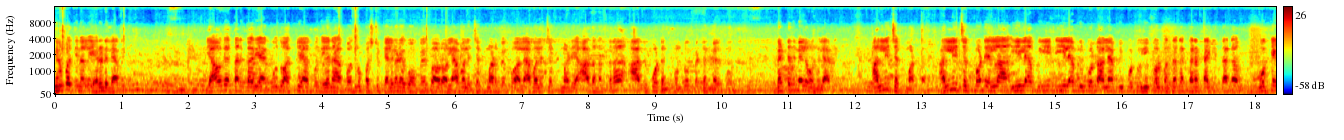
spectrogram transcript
ತಿರುಪತಿನಲ್ಲಿ ಎರಡು ಲ್ಯಾಬ್ ಇದೆ. ಯಾವುದೇ ತರಕಾರಿ ಆಗ್ಬೋದು, ಅಕ್ಕಿ ಹಾಕ್ಬೋದು ಏನೇ ಫಸ್ಟ್ ಕೆಳಗಡೆಗೆ ಹೋಗಬೇಕು, ಅವರು ಆ ಲ್ಯಾಬಲ್ಲಿ ಚೆಕ್ ಮಾಡಬೇಕು. ಆ ಲ್ಯಾಬಲ್ಲಿ ಚೆಕ್ ಮಾಡಿ ಆದ ನಂತರ ಆ ರಿಪೋರ್ಟ್ ಎತ್ಕೊಂಡು ಬೆಟ್ಟದ ಮೇಲೆ ಹೋಗ್ಬೇಕು. ಬೆಟ್ಟದ ಮೇಲೆ ಒಂದು ಲ್ಯಾಬ್ ಇದೆ. ಅಲ್ಲಿ ಚೆಕ್ ಮಾಡ್ತಾರೆ. ಅಲ್ಲಿ ಚೆಕ್ ಮಾಡಿ ಎಲ್ಲ ಈ ಲ್ಯಾಬ್ ಈ ಲ್ಯಾಬ್ ರಿಪೋರ್ಟು ಆ ಲ್ಯಾಬ್ ರಿಪೋರ್ಟು ಈಕ್ವಲ್ ಬಂದಾಗ ಕರೆಕ್ಟ್ ಆಗಿದ್ದಾಗ ಓಕೆ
